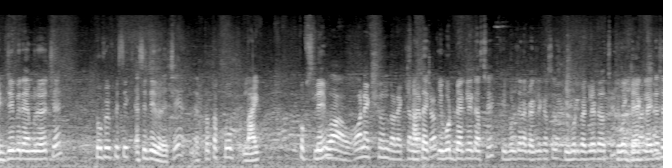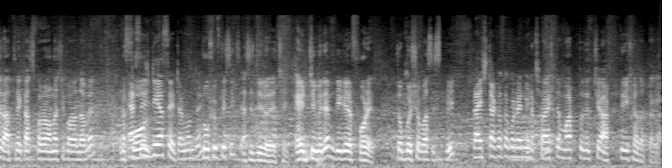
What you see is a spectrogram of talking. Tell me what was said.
8 GB RAM রয়েছে টু ফিফটি সিক্স এসিডি রয়েছে। ল্যাপটপটা খুব লাইট খুব স্লিম ওয়াও অনেক সুন্দর একটা ল্যাপটপ সাথে কিবোর্ড ব্যাকলাইট আছে কিবোর্ড যারা ব্যাকলাইট আছে কিবোর্ড ব্যাকলাইট আছে। কিবোর্ড ব্যাকলাইট আছে। রাতে কাজ করার অনায়াসে করা যাবে। এটা এসএসডি আছে এটার মধ্যে? টু ফিফটি সিক্স এসএসডি রয়েছে 8 জিবি র্যাম ডিডিআর ফোরের চব্বিশশো বাস স্পিড প্রাইসটা কত করে নিচ্ছে? প্রাইসটা মাত্র দিচ্ছে আটত্রিশ হাজার টাকা।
